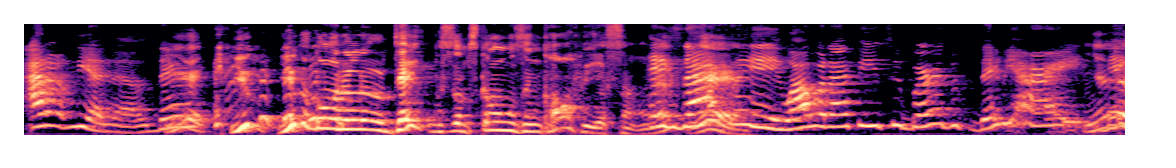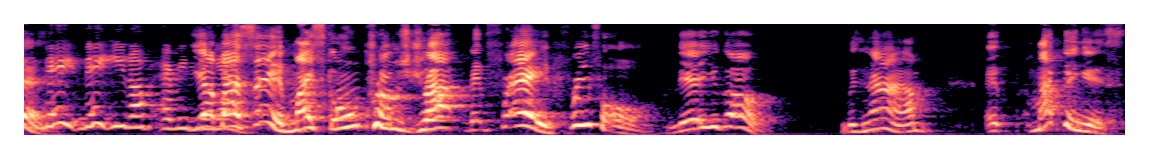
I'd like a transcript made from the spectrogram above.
I don't. Yeah, no. They're yeah, you you could go on a little date with some scones and coffee or something. Exactly. Why would I feed two birds? With, they be all right. Yeah. They, they they eat off everything. Yeah, yeah but I say if my scone crumbs drop, that hey, free for all. There you go. But nah, I'm, it, my thing is,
